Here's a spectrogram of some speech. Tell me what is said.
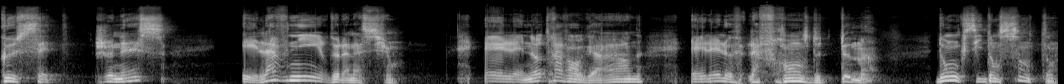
que cette jeunesse est l'avenir de la nation. Elle est notre avant-garde, elle est la France de demain. Donc si dans 100 ans,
